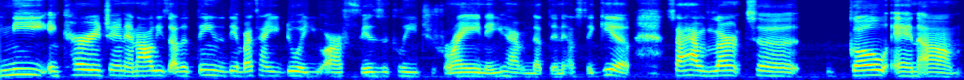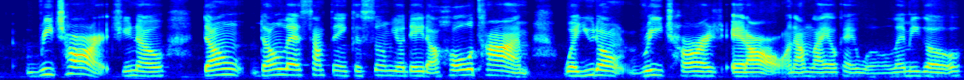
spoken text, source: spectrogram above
need encouraging and all these other things. And then by the time you do it, you are physically drained and you have nothing else to give. So I have learned to go and um, recharge, you know, don't don't let something consume your day the whole time where you don't recharge at all and i'm like okay well let me go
